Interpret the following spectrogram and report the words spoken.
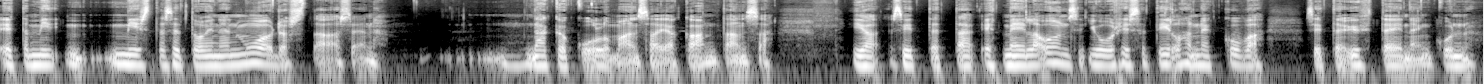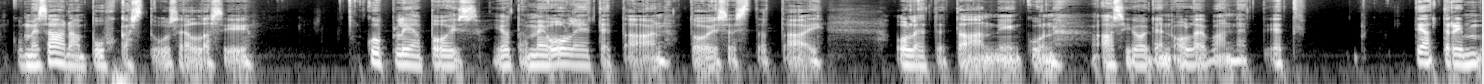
että mi, mistä se toinen muodostaa sen näkökulmansa ja kantansa. Ja sitten, että, että meillä on juuri se tilannekuva sitten yhteinen, kun, kun me saadaan puhkastua sellaisia kuplia pois, jota me oletetaan toisesta tai oletetaan niin kuin asioiden olevan. Että et teatterin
